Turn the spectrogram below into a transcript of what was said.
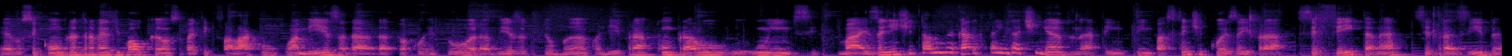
É, você compra através de balcão, você vai ter que falar com, com a mesa da, da tua corretora, a mesa do teu banco ali para comprar o, o, índice. Mas a gente está no mercado que está engatinhando, né? Tem, tem bastante coisa aí para ser feita, né? Ser trazida.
